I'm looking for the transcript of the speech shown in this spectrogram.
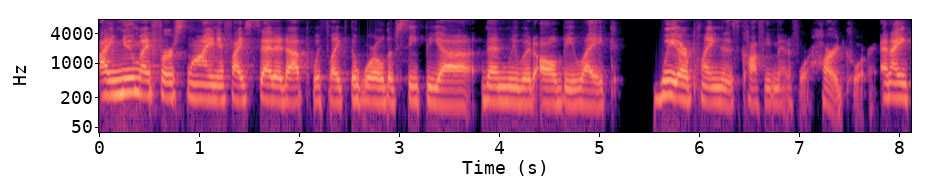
I knew my first line. If I set it up with like the world of sepia, then we would all be like, we are playing this coffee metaphor hardcore. And I,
